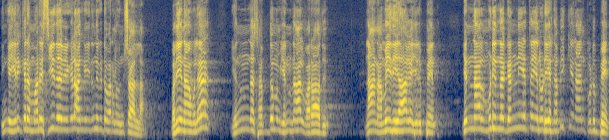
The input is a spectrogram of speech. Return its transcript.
இங்க இருக்கிற மாதிரி சீதேவிகளை அங்க இருந்துகிட்டு வரணும் இன்ஷா அல்லாஹ் மதீனாவுல எந்த சப்தமும் என்னால் வராது. நான் அமைதியாக இருப்பேன். என்னால் முடிந்த கண்ணியத்தை என்னுடைய நபிக்கு நான் கொடுப்பேன்.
